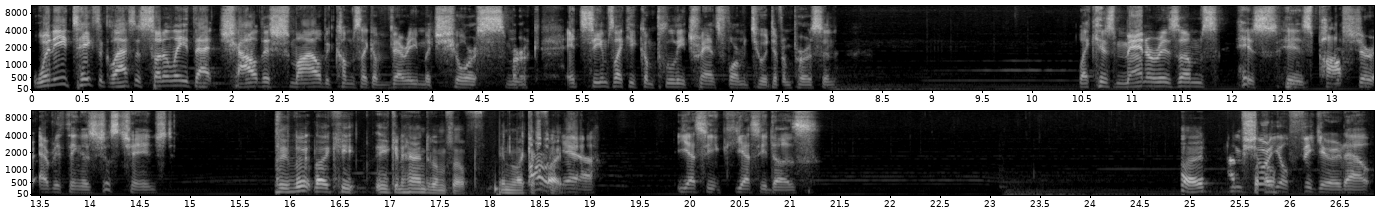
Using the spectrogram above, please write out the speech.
When he takes the glasses, suddenly that childish smile becomes like a very mature smirk. It seems like he completely transformed into a different person. Like his mannerisms, his his posture, everything has just changed. Does he look like he he can handle himself in like a Oh fight? yeah. Yes, he yes he does. Alright. I'm sure Well- you'll figure it out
